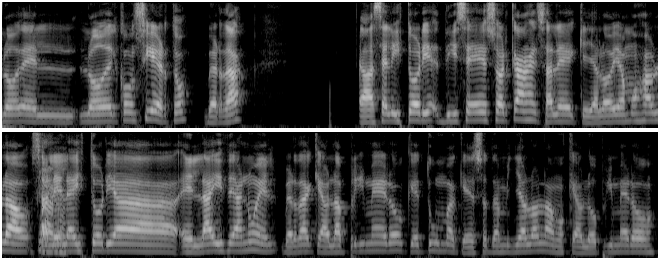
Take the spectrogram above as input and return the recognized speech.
lo del, lo del concierto, ¿verdad? hace la historia, dice eso Arcángel, sale, que ya lo habíamos hablado, sale Claro. la historia, el live de Anuel, ¿verdad? Que habla primero que tumba, que eso también ya lo hablamos, que habló primero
